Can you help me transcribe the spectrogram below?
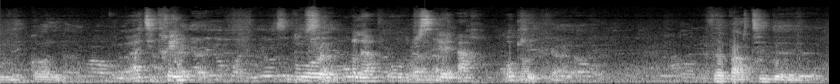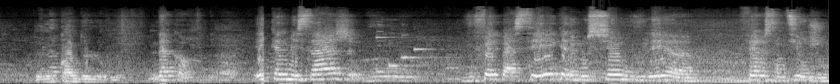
une école euh, attitrée pour, euh, pour, la, pour tout ce qui est art. Ok. Donc, euh, je fais partie de, de l'école de Loubé. D'accord. Et quel message vous, vous faites passer, quelle émotion vous voulez faire ressentir aux gens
